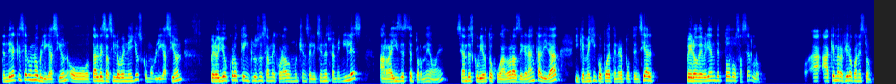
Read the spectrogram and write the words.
tendría que ser una obligación, o tal vez así lo ven ellos como obligación, pero yo creo que incluso se ha mejorado mucho en selecciones femeniles a raíz de este torneo. ¿eh? Se han descubierto jugadoras de gran calidad y que México puede tener potencial, pero deberían de todos hacerlo. ¿A, qué me refiero con esto?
